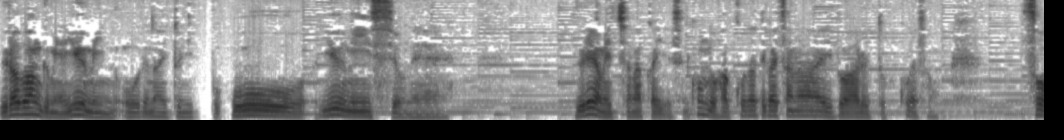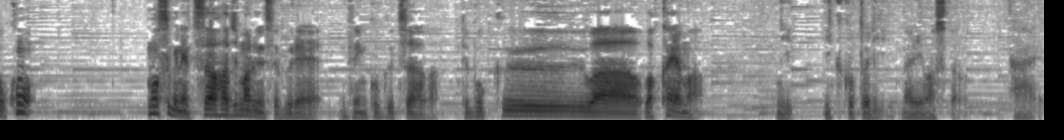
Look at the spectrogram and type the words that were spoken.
裏番組はユーミンのオールナイトニッポン。おー、ユーミンいいっすよね。グレーはめっちゃ仲いいですね。今度函館外産ライブあると、小屋さん。そう、この、もうすぐね、ツアー始まるんですよ、グレー。全国ツアーが。で、僕は和歌山に行くことになりました。はい。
